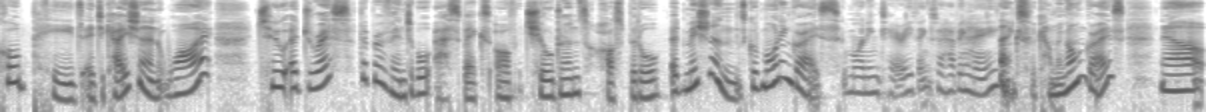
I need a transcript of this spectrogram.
called PAEDS Education. Why? To address the preventable aspects of children's hospital admissions. Good morning, Grace. Good morning, Terry. Thanks for having me. Thanks for coming on, Grace. Now,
